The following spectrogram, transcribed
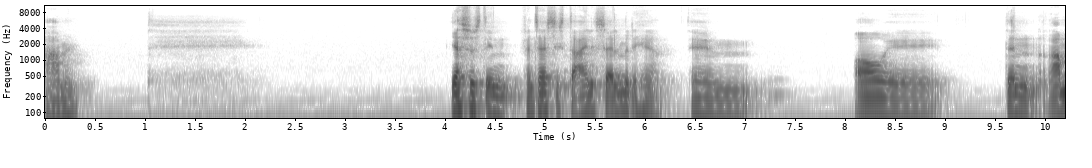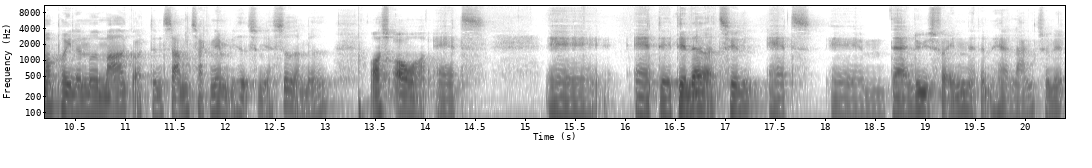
Amen. Jeg synes, det er en fantastisk dejlig salme, det her. Øhm, og øh, den rammer på en eller anden måde meget godt den samme taknemmelighed, som jeg sidder med. Også over, at, øh, at øh, det lader til, at øh, der er lys for enden af den her lange tunnel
